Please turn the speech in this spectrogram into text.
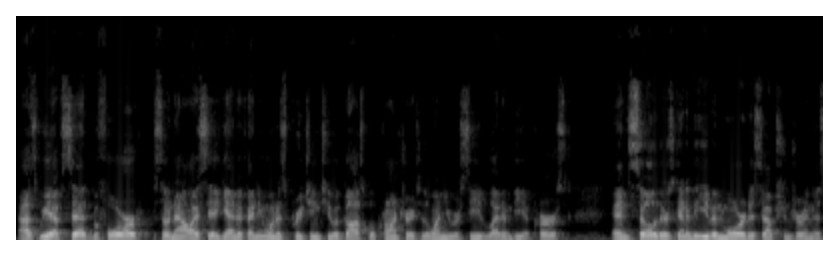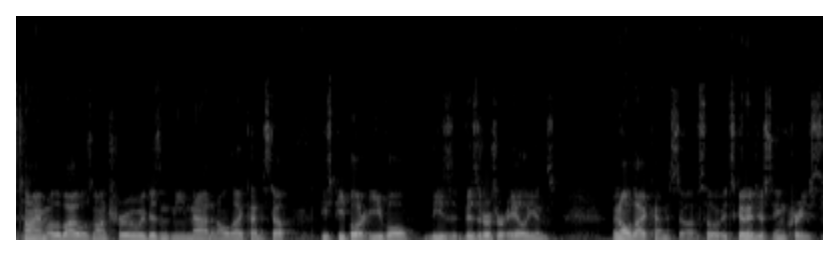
As we have said before, so now I say again, if anyone is preaching to you a gospel contrary to the one you received, let him be accursed. And so there's going to be even more deception during this time. Oh, the Bible is not true. It doesn't mean that and all that kind of stuff. These people are evil. These visitors are aliens and all that kind of stuff. So it's going to just increase.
